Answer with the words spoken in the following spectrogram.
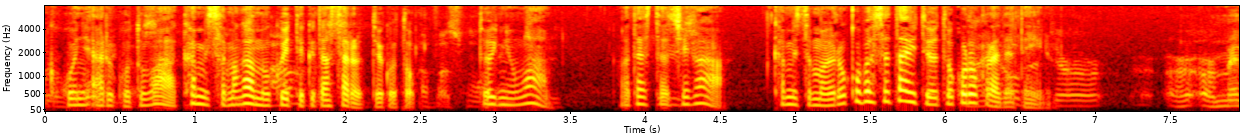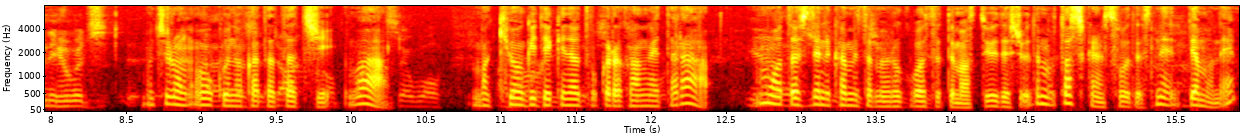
ここにあることは神様が報いてくださるということ。というのは私たちが神様を喜ばせたいというところから出ている。もちろん多くの方たちは、ま競技的なところから考えたら、もう私で神様を喜ばせてますと言うでしょう。でも確かにそうですね。でもね、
